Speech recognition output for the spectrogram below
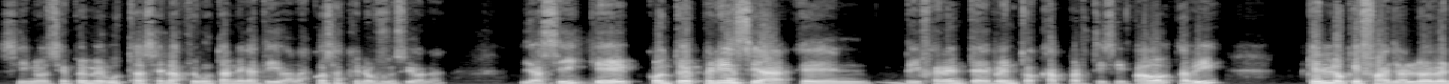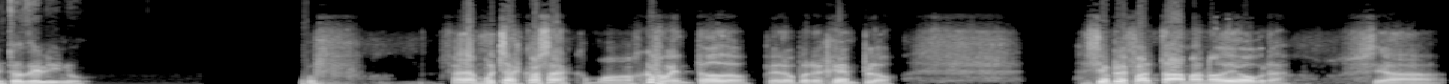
sino siempre me gusta hacer las preguntas negativas, las cosas que no funcionan. Y así que con tu experiencia en diferentes eventos que has participado, David, ¿qué es lo que falla en los eventos de Linux? Uf, fallan muchas cosas, como, como en todo, pero por ejemplo, siempre falta mano de obra. O sea.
